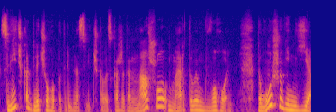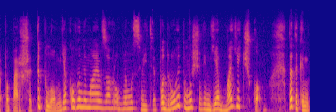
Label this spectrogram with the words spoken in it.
Свічка для чого потрібна свічка? Ви скажете, нашу мертвим вогонь. Тому що він є, по-перше, теплом, якого немає в загробному світі. По-друге, тому що він є маячком, та таким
